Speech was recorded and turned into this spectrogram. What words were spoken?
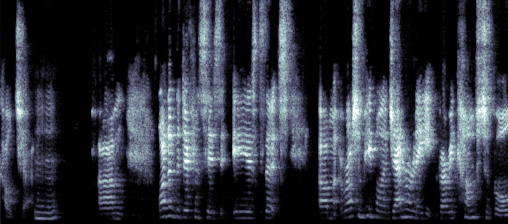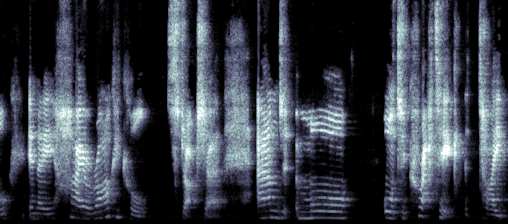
culture. Mm-hmm. Um, one of the differences is that um, Russian people are generally very comfortable in a hierarchical structure and more autocratic type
